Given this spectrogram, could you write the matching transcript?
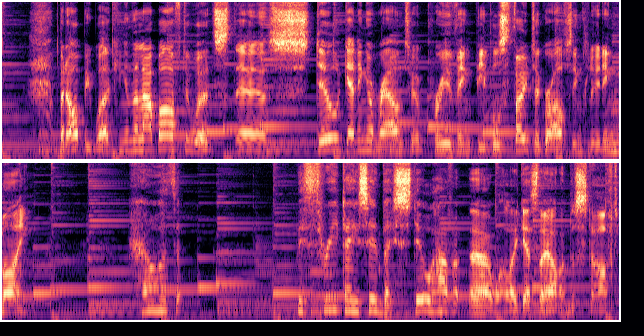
but I'll be working in the lab afterwards. They're still getting around to approving people's photographs, including mine. How are they? With three days in, they still haven't. Uh, well, I guess they are understaffed.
